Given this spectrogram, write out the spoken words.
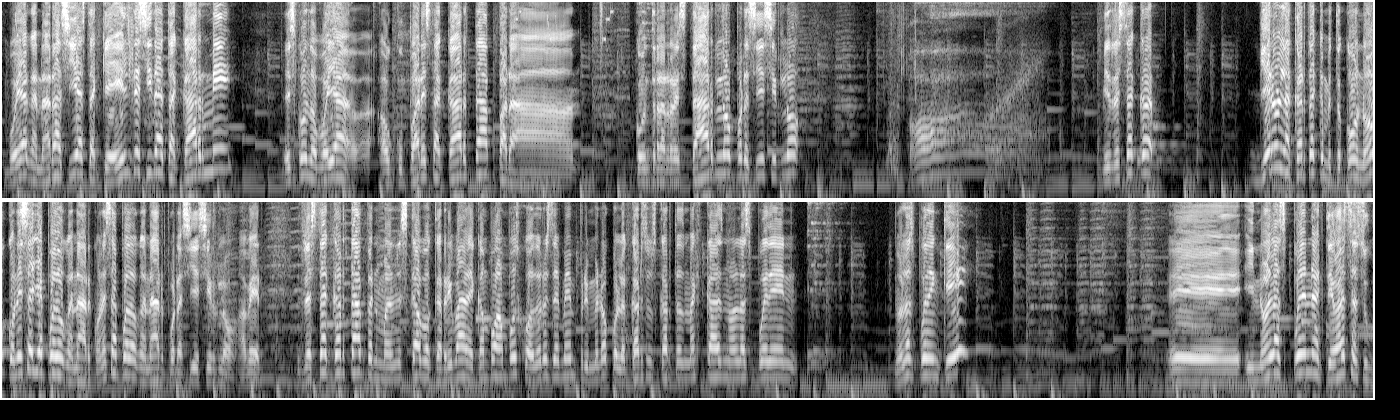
Voy a ganar así hasta que él decida atacarme. Es cuando voy a, ocupar esta carta para... Contrarrestarlo, por así decirlo. Oh. Mientras esta ¿Vieron la carta que me tocó, no? Con esa ya puedo ganar, con esa puedo ganar, por así decirlo A ver, mientras esta carta permanezca boca arriba del campo Ambos jugadores deben primero colocar sus cartas mágicas No las pueden... ¿No las pueden qué? Eh, y no las pueden activar hasta su...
